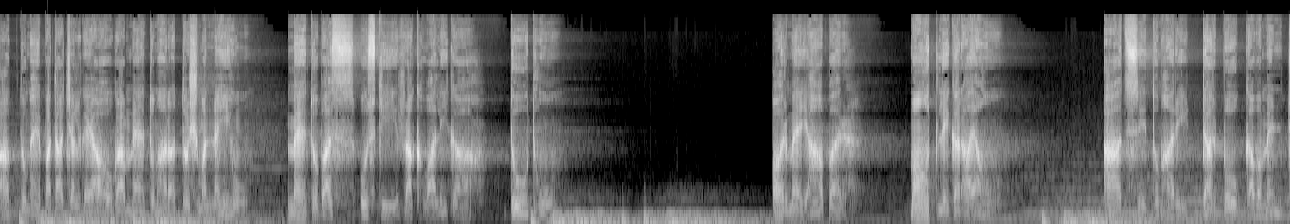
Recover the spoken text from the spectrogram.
अब तुम्हें पता चल गया होगा, मैं तुम्हारा दुश्मन नहीं हूँ। मैं तो बस उसकी रखवाली का दूत हूँ। और मैं यहाँ पर मौत लेकर आया हूँ। आज से तुम्हारी डरपोक गवर्नमेंट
